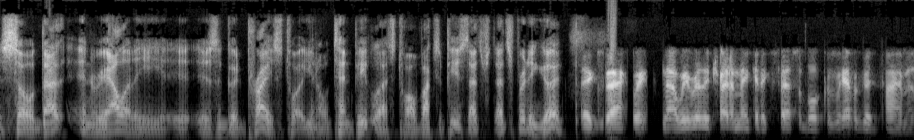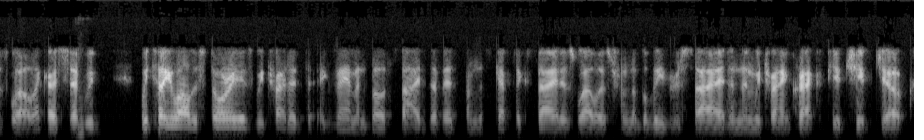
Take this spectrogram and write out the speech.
so that in reality is a good price. Tw- you know, ten people, that's twelve bucks a piece. That's that's pretty good. Exactly. Now we really try to make it accessible because we have a good time as well. Like I said, we we tell you all the stories. We try to examine both sides of it from the skeptic side as well as from the believer's side, and then we try and crack a few cheap jokes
